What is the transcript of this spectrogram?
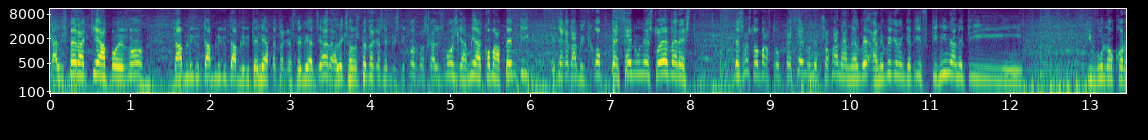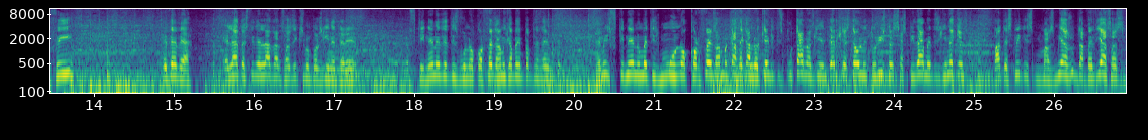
Καλησπέρα και από εδώ. www.petrakas.gr Αλέξανδρος Πέτρακας, εμπριστικός μας χαλισμός για μία ακόμα πέμπτη. Παιδιά καταπληκτικό, πεθαίνουνε στο Everest. Δεν σας το είπα αυτό, πεθαίνουνε, ψοφάνε, ανεβα... ανεβήκανε γιατί φτηνίνανε τη, τη βουνοκορφή. Ε, βέβαια. Ελάτε στην Ελλάδα να σας δείξουμε πώς γίνεται, ρε. Ε, Φτηνένετε τις βουνοκορφές να μην καμία πεθαίνετε. Εμείς φτηνένουμε τις μουνοκορφές να μην κάθε καλοκαίρι της πουτάνας γίνεται. Έρχεστε όλοι οι τουρίστες, σας πηδάμε τις γυναίκες. Πάτε σπίτι, μας μοιάζουν τα παιδιά σας.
